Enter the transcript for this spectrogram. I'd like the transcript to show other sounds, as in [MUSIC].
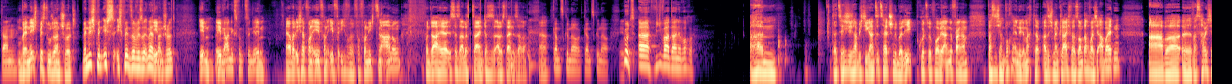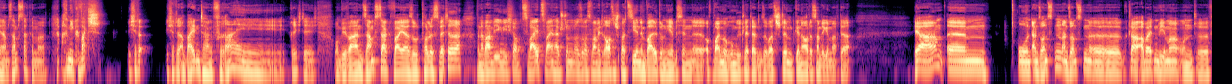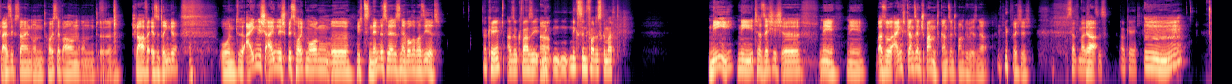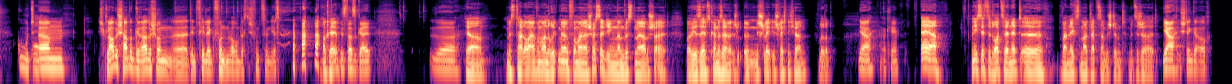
Dann, Und wenn nicht, bist du dran schuld. wenn nicht, bin ich, ich bin sowieso immer Eben. dran schuld, Eben, wenn eben, gar nichts funktioniert. eben. Ja, weil ich habe von, eh- von, eh- ich von, von nichts eine Ahnung. Von daher ist das alles dein, das ist alles deine Sache. Ja. Ganz genau, ganz genau. Gut, äh, wie war deine Woche? Ähm, tatsächlich habe ich die ganze Zeit schon überlegt, kurz bevor wir angefangen haben, was ich am Wochenende gemacht habe. Also ich meine, klar, ich war Sonntag, war ich arbeiten, aber äh, was habe ich denn am Samstag gemacht? Ach nee, Quatsch. Ich hatte ich hatte an beiden Tagen frei, richtig. Und wir waren Samstag war ja so tolles Wetter und da waren wir irgendwie, ich glaube zwei zweieinhalb Stunden oder sowas, waren wir draußen spazieren im Wald und hier ein bisschen äh, auf Bäume rumgeklettert und sowas. Stimmt, genau, das haben wir gemacht, ja. Ja, ähm, und ansonsten, ansonsten, äh, äh, klar, arbeiten wie immer und äh, fleißig sein und Häusle bauen und äh, schlafe, esse, trinke. Und äh, eigentlich, eigentlich bis heute Morgen äh, nichts Nennenswertes in der Woche passiert. Okay, also quasi Ja. nichts Sinnvolles gemacht. Nee, nee, tatsächlich, äh, nee, nee. Also eigentlich ganz entspannt, ganz entspannt gewesen, ja. [LAUGHS] Richtig. Das halt meistens Ja. Okay. Mhm. Gut. Ja. Ähm, ich glaube, ich habe gerade schon äh, den Fehler gefunden, warum das nicht funktioniert. [LAUGHS] Okay. ist das geil. So. Ja. Müssten halt auch einfach mal eine Rückmeldung von meiner Schwester kriegen, dann wüssten wir ja Bescheid. Weil wir selbst können es ja äh, nicht schle schlecht nicht hören. Ja, okay. Ja, ja. Nichtsdestotrotz wäre nett, äh, beim nächsten Mal klappt es dann bestimmt, mit Sicherheit. Ja, ich denke auch.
